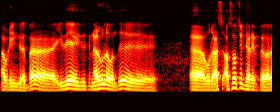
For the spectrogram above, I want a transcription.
அப்படிங்கிறப்ப இதே இதுக்கு நடுவில் வந்து ஒரு அஸ் அசோசியேட் டைரக்டர் வர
